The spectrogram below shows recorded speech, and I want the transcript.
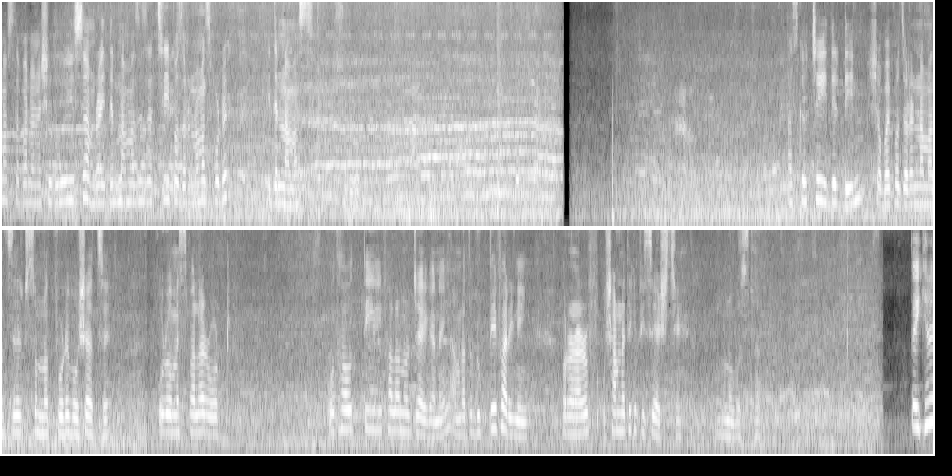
নাস্তা বানানো শুরু হয়েছে, আমরা ঈদের নামাজে যাচ্ছি ফজর নামাজ পড়ে ঈদের নামাজ শুরু। আজকে হচ্ছে ঈদের দিন। সবাই ফজরের নামাজের সুন্নত পড়ে বসে আছে। পুরো মেসপালা রোড। কোথাও তিল ফালানোর জায়গা নেই। আমরা তো ঢুকতেই পারিনি। বরং আরও সামনে থেকে পিছিয়ে আসছে। এমন অবস্থা। তো এখানে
